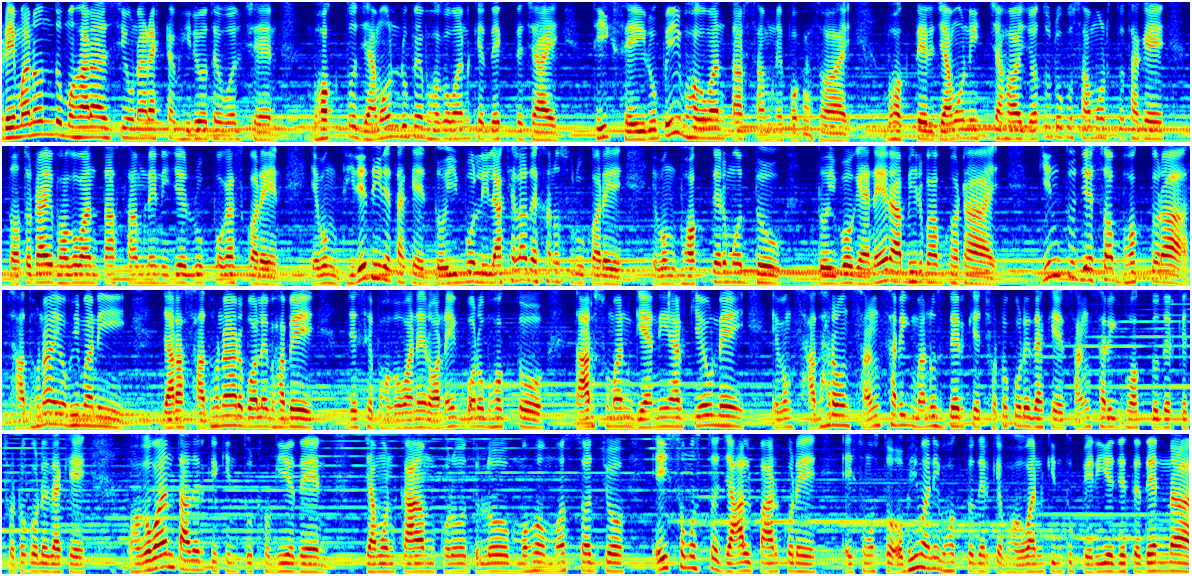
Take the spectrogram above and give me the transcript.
প্রেমানন্দ মহারাজ মহারাজজি ওনার একটা ভিডিওতে বলছেন ভক্ত যেমন রূপে ভগবানকে দেখতে চায়, ঠিক সেই রূপেই ভগবান তার সামনে প্রকাশ হয়। ভক্তের যেমন ইচ্ছা হয় যতটুকু সামর্থ্য থাকে, ততটাই ভগবান তার সামনে নিজের রূপ প্রকাশ করেন এবং ধীরে ধীরে তাকে দৈব লীলা খেলা দেখানো শুরু করে এবং ভক্তের মধ্যেও দৈব জ্ঞানের আবির্ভাব ঘটায়। কিন্তু যেসব ভক্তরা সাধনায় অভিমানী, যারা সাধনার বলে ভাবে যে সে ভগবানের অনেক বড় ভক্ত, তার সমান জ্ঞানী আর কেউ নেই এবং সাধারণ সাংসারিক মানুষদেরকে ছোট করে দেখে, সাংসারিক ভক্তদেরকে ছোট করে দেখে, ভগবান তাদেরকে কিন্তু ঠগিয়ে দেন। যেমন কাম, ক্রোধ, লোভ, মোহ, মৎসর্য, এই সমস্ত জাল পার করে এই সমস্ত অভিমানী ভক্তদেরকে ভগবান কিন্তু পেরিয়ে যেতে দেন না।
